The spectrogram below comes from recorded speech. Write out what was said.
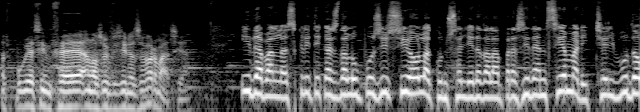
es poguessin fer en les oficines de farmàcia. I davant les crítiques de l'oposició, la consellera de la presidència, Meritxell Budó,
